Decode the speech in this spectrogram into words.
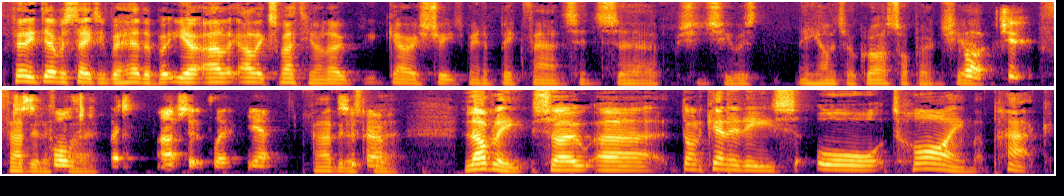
fairly devastating for Heather. But yeah, Alex Matthew, I know Gary Street's been a big fan since uh, she, she, was high to a grasshopper, and she oh, she's, fabulous player. Absolutely, yeah, fabulous Superb. player. Lovely. So uh, Don Kennedy's all-time pack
